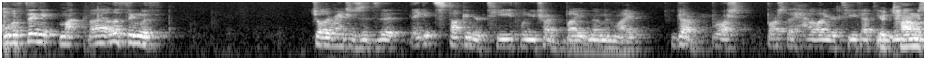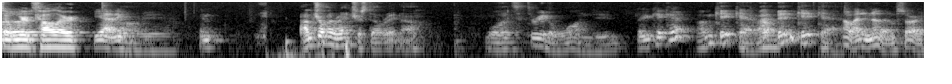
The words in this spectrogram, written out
Well, the thing, my, my other thing with Jolly Ranchers is that they get stuck in your teeth when you try biting them, and like you gotta brush brush the hell out of your teeth after Your you eat tongue's one a weird color. Yeah, they, Oh, yeah. I'm Jolly Rancher still right now. Well, it's three to one, dude. Are you Kit Kat? I'm Kit Kat. I've been Kit Kat. Oh, I didn't know that. I'm sorry.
